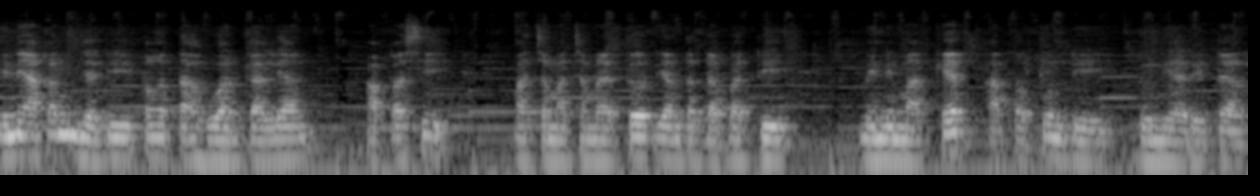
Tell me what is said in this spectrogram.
ini akan menjadi pengetahuan kalian apa sih macam-macam retur yang terdapat di minimarket ataupun di dunia retail.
